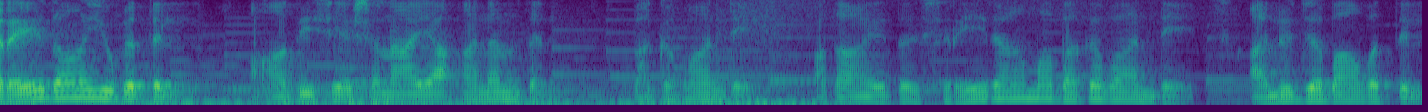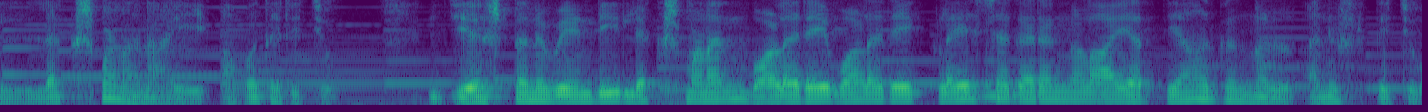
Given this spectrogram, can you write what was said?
ത്രേതായുഗത്തിൽ ആദിശേഷനായ അനന്തൻ ഭഗവാന്റെ അതായത് ശ്രീരാമ ഭഗവാന്റെ അനുജഭാവത്തിൽ ലക്ഷ്മണനായി അവതരിച്ചു. ജ്യേഷ്ഠനു വേണ്ടി ലക്ഷ്മണൻ വളരെ വളരെ ക്ലേശകരങ്ങളായ ത്യാഗങ്ങൾ അനുഷ്ഠിച്ചു.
